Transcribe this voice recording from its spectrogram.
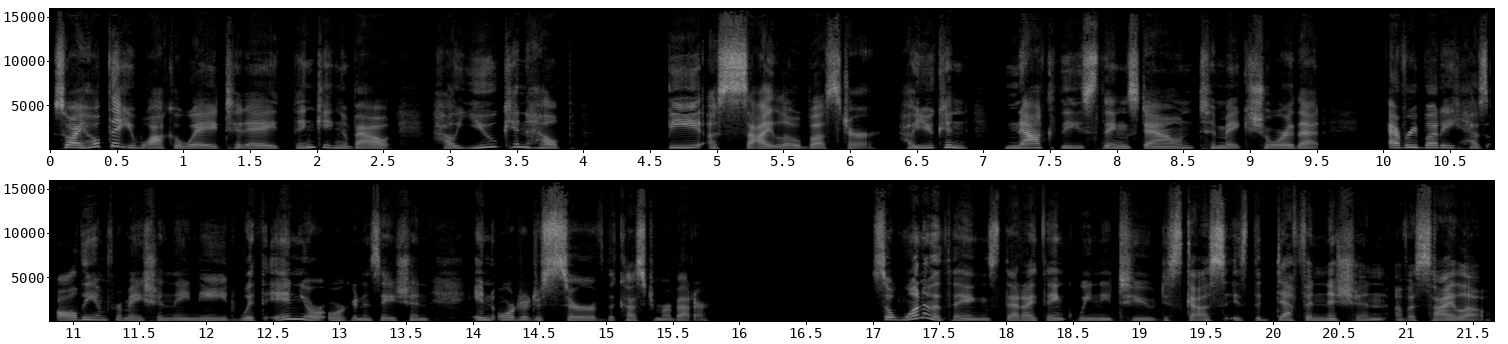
So I hope that you walk away today thinking about how you can help be a silo buster, how you can knock these things down to make sure that everybody has all the information they need within your organization in order to serve the customer better. So, one of the things that I think we need to discuss is the definition of a silo.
